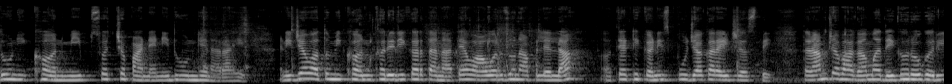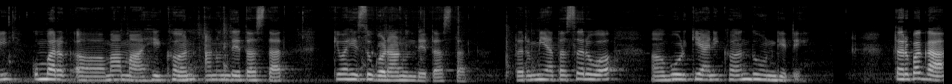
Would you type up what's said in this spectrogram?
दोन्ही खण मी स्वच्छ पाण्याने धुवून घेणार आहे. आणि जेव्हा तुम्ही खण खरेदी करताना तेव्हा आवर्जून आपल्याला त्या ठिकाणीच पूजा करायची असते. तर आमच्या भागामध्ये घरोघरी कुंभार मामा हे खण आणून देत असतात किंवा हे सुगड आणून देत असतात. तर मी आता सर्व बोडकी आणि खण धुवून घेते. तर बघा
